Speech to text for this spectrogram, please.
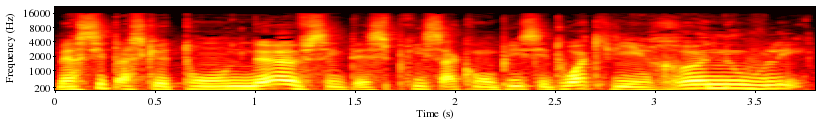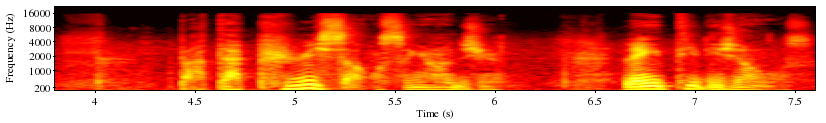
Merci parce que ton œuvre, Saint-Esprit, s'accomplit. C'est toi qui viens renouveler par ta puissance, Seigneur Dieu, l'intelligence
